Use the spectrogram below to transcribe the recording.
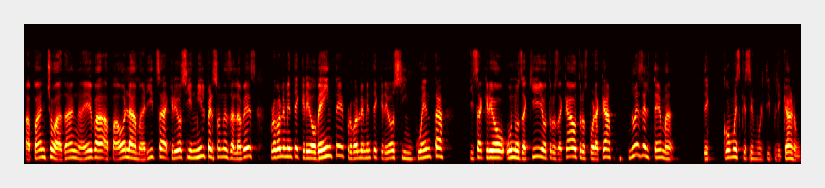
a Pancho, a Adán, a Eva, a Paola, a Maritza, creó cien mil personas a la vez, probablemente creó 20, probablemente creó 50, quizá creó unos de aquí, otros de acá, otros por acá. No es el tema cómo es que se multiplicaron,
